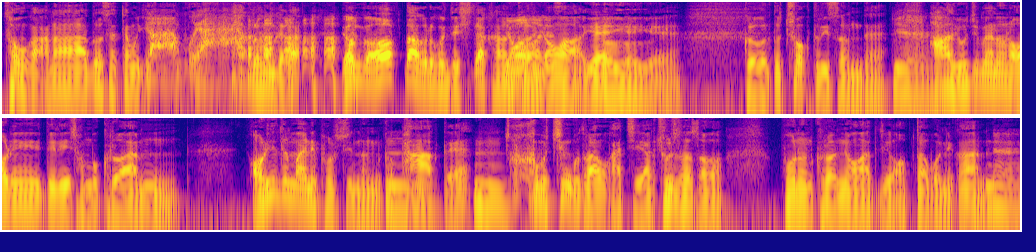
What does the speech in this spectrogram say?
성우가 하나 둘셋 하면 연구야 그러면 내가 연구 없다 그러고 이제 시작하는 그런. 영화. 예, 어. 예, 예. 그런 또 추억들이 있었는데 예. 아 요즘에는 어린이들이 전부 그러한 어린이들만이 볼 수 있는 그 음. 방학 때 음. 전부 친구들하고 같이 줄 서서 보는 그런 영화들이 없다 보니까 네.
